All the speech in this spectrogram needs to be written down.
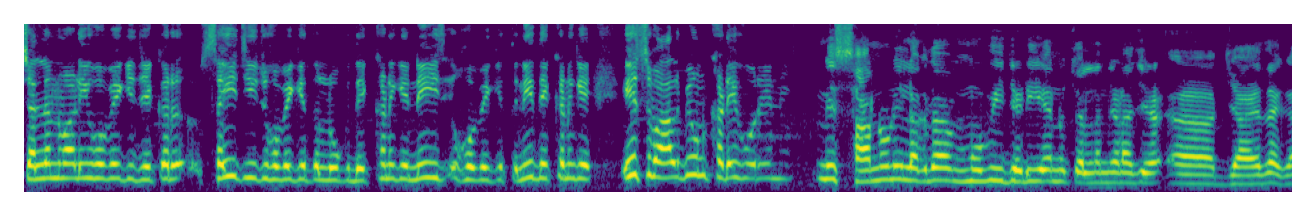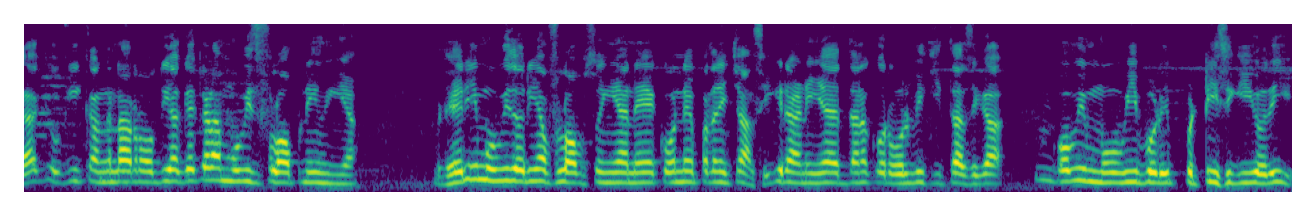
ਚੱਲਣ ਵਾਲੀ ਹੋਵੇਗੀ ਜੇਕਰ ਸਹੀ ਚੀਜ਼ ਹੋਵੇਗੀ ਤਾਂ ਲੋਕ ਦੇਖਣਗੇ ਨਹੀਂ ਹੋਵੇਗੀ ਤਾਂ ਨਹੀਂ ਦੇਖਣਗੇ। ਇਹ ਸਵਾਲ ਵੀ ਹੁਣ ਖੜੇ ਹੋ ਰਹੇ ਨੇ। ਨਹੀਂ ਸਾਨੂੰ ਨਹੀਂ ਲੱਗਦਾ ਮੂਵੀ ਜਿਹੜੀ ਇਹਨੂੰ ਚੱਲਣ ਦੇਣਾ ਜਾਇਜ਼ ਹੈਗਾ ਕਿਉਂਕਿ ਕੰਗਨਾ ਰਣੌਤ ਦੀ ਅੱਗੇ ਕਿਹੜਾ ਮੂਵੀਜ਼ ਫਲॉप ਨਹੀਂ ਹੋਈਆਂ। ਬਥੇਰੀ ਮੂਵੀਜ਼ ਹੋਰੀਆਂ ਫਲॉप्स ਹੋਈਆਂ ਨੇ ਕੋਨੇ ਪਤਾ ਨਹੀਂ ਝਾਂਸੀ ਕੀ ਰਾਣੀ ਆ ਇਦਾਂ ਦਾ ਕੋਈ ਰੋਲ ਵੀ ਕੀਤਾ ਸੀਗਾ। ਉਹ ਵੀ ਮੂਵੀ ਬੜੀ ਪੁੱਟੀ ਸੀਗੀ ਉਹਦੀ।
